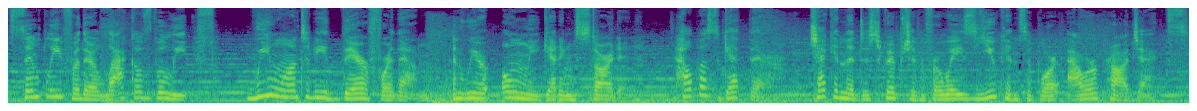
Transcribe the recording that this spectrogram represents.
simply for their lack of belief. We want to be there for them, and we are only getting started. Help us get there. Check in the description for ways you can support our projects.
